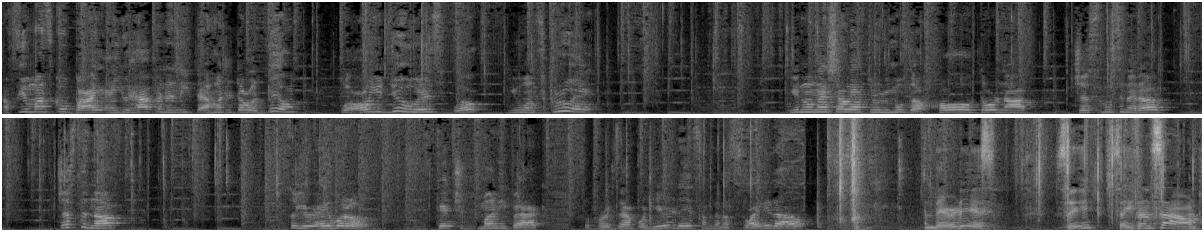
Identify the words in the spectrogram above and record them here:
a few months go by and you happen to need that $100 bill. Well, all you do is, well, you unscrew it. You don't necessarily have to remove the whole doorknob. Just loosen it up. Just enough so you're able to get your money back. So for example, here it is. I'm gonna slide it out. And there it is. See? Safe and sound.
